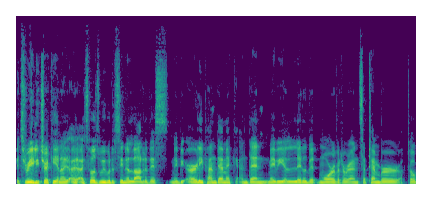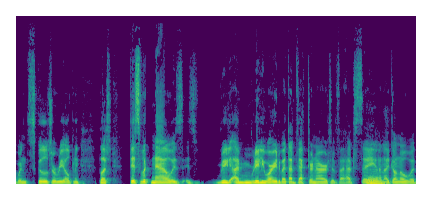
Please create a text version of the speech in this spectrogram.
It's really tricky and I, I suppose we would have seen a lot of this maybe early pandemic and then maybe a little bit more of it around september october when schools were reopening but this what now is is really I'm really worried about that vector narrative. I have to say, mm. and I don't know what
